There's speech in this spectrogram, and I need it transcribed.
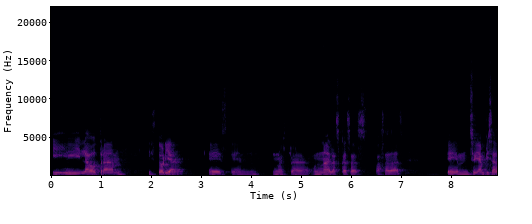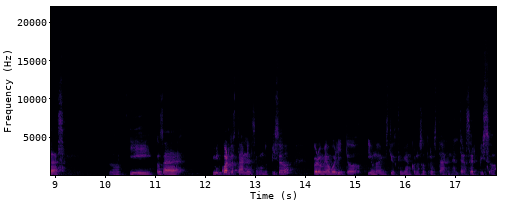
Y la otra historia es que en nuestra, una de las casas pasadas, em, se oían pisadas. ¿no? Y, o sea, mi cuarto está en el segundo piso, pero mi abuelito y uno de mis tíos que vivían con nosotros están en el tercer piso.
